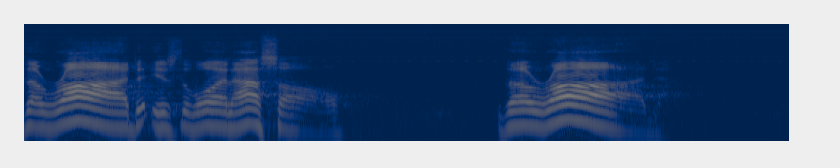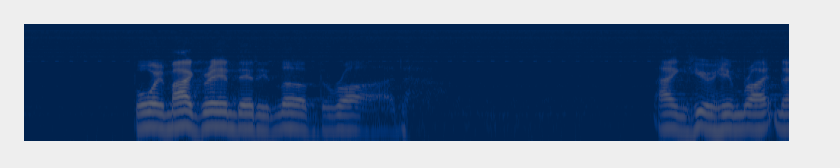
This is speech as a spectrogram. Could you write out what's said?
The rod is the one I saw. The rod. Boy, my granddaddy loved the rod. I can hear him right now.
